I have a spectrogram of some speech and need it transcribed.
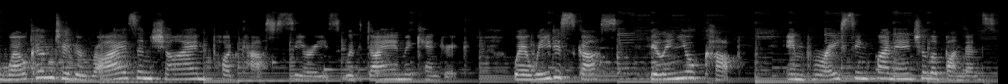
Welcome to the Rise and Shine podcast series with Diane McKendrick, where we discuss filling your cup, embracing financial abundance,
